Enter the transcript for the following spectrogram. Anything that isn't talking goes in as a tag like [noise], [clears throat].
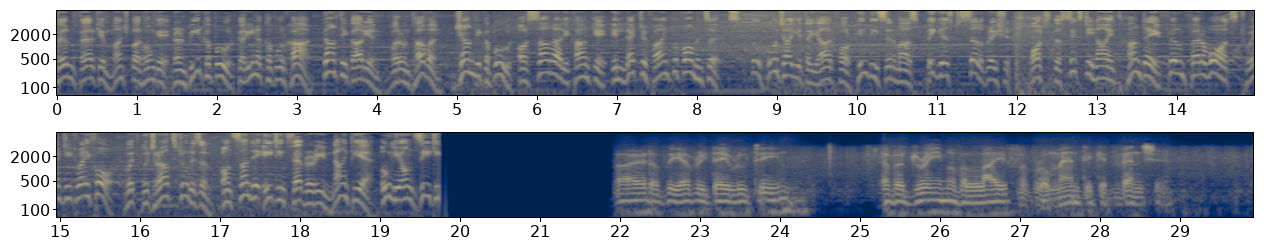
Film fair के मंच पर होंगे रणबीर कपूर, करीना कपूर खान, कार्तिक आर्यन, वरुण धवन, जानवी कपूर और सारा अली खान के इलेक्ट्रीफाइंग परफॉर्मेंसेस तो हो जाइए तैयार for Hindi cinema biggest celebration what sixty ninth ninth Filmfare award twenty twenty four with Gujarat tourism on Sunday eighteen February nine P M उंगली on G T Tired of the everyday routine? Ever dream of a life of romantic adventure?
